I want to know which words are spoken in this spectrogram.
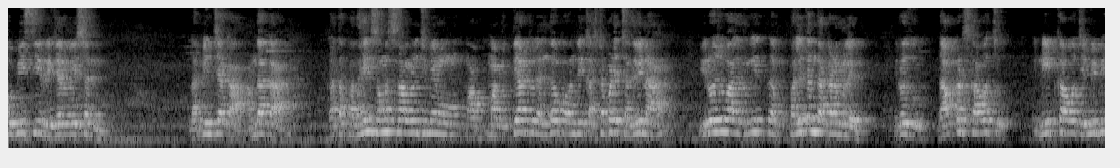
ఓబీసీ రిజర్వేషన్ లభించక అందక గత పదహైదు సంవత్సరాల నుంచి మేము మా మా విద్యార్థులు ఎంతో మంది కష్టపడి చదివినా ఈరోజు వాళ్ళకి ఫలితం దక్కడం లేదు. ఈరోజు డాక్టర్స్ కావచ్చు నీట్ కావచ్చు ఎంబీబీ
